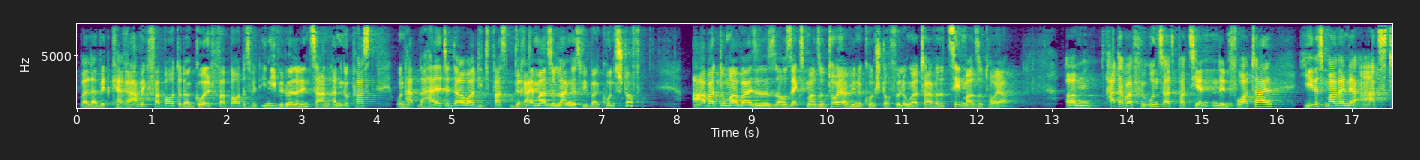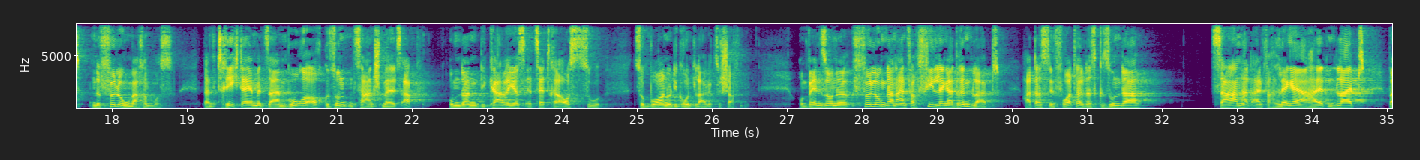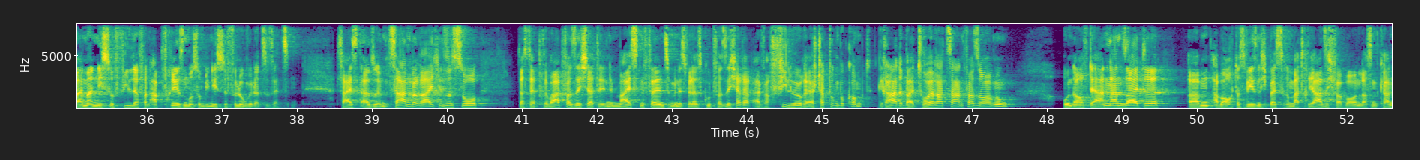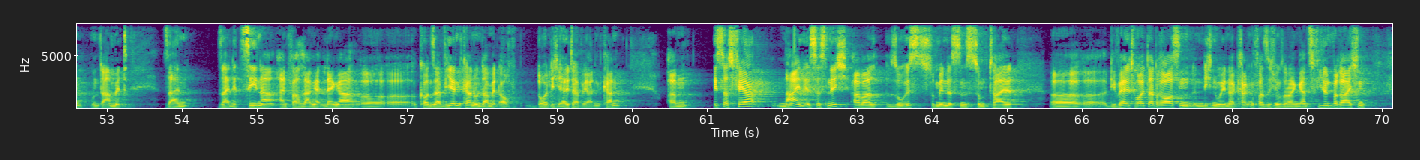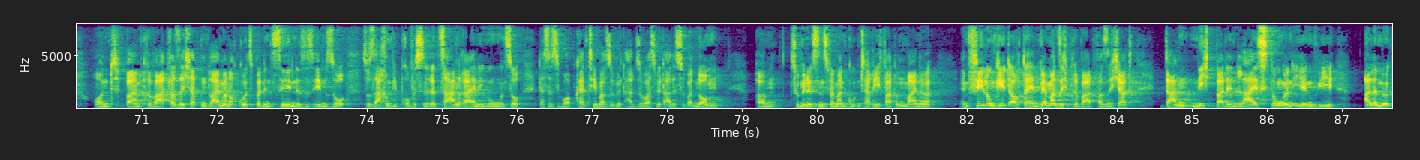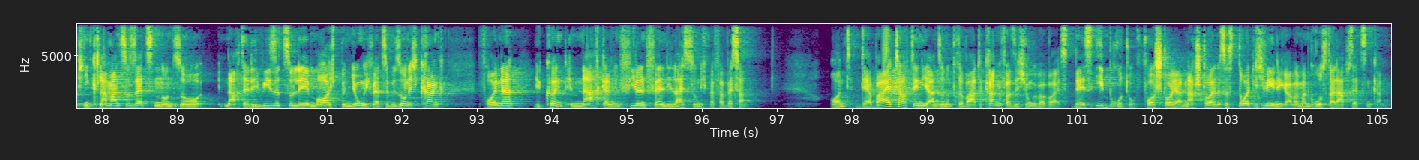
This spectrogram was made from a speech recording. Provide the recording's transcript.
weil da wird Keramik verbaut oder Gold verbaut. Das wird individuell an den Zahn angepasst und hat eine Haltedauer, die fast dreimal so lang ist wie bei Kunststoff. Aber dummerweise ist es auch sechsmal so teuer wie eine Kunststofffüllung oder teilweise zehnmal so teuer ähm, hat aber für uns als Patienten den Vorteil, jedes Mal, wenn der Arzt eine Füllung machen muss, dann trägt er ja mit seinem Bohrer auch gesunden Zahnschmelz ab, um dann die Karies etc. auszubohren und die Grundlage zu schaffen. Und wenn so eine Füllung dann einfach viel länger drin bleibt, hat das den Vorteil, dass gesunder Zahn hat einfach länger erhalten bleibt, weil man nicht so viel davon abfräsen muss, um die nächste Füllung wieder zu setzen. Das heißt also, im Zahnbereich ist es so, dass der Privatversicherte in den meisten Fällen, zumindest wenn er es gut versichert hat, einfach viel höhere Erstattung bekommt, gerade bei teurer Zahnversorgung. Und auf der anderen Seite ähm, aber auch das wesentlich bessere Material sich verbauen lassen kann und damit sein, seine Zähne einfach lange, länger äh, konservieren kann und damit auch deutlich älter werden kann. Ähm, ist das fair? Nein, ist es nicht, aber so ist zumindest zum Teil äh, die Welt heute da draußen, nicht nur in der Krankenversicherung, sondern in ganz vielen Bereichen. Und beim Privatversicherten, bleiben wir noch kurz bei den Zähnen, ist es eben so, so Sachen wie professionelle Zahnreinigung und so, das ist überhaupt kein Thema. So wird, sowas wird alles übernommen. Ähm, zumindest wenn man einen guten Tarif hat. Und meine Empfehlung geht auch dahin, wenn man sich privat versichert, dann nicht bei den Leistungen irgendwie alle möglichen Klammern zu setzen und so nach der Devise zu leben, oh, ich bin jung, ich werde sowieso nicht krank. Freunde, ihr könnt im Nachgang in vielen Fällen die Leistung nicht mehr verbessern. Und der Beitrag, den ihr an so eine private Krankenversicherung überweist, der ist eh brutto. Vor Steuern. Nach Steuern ist es deutlich weniger, weil man einen Großteil absetzen kann.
